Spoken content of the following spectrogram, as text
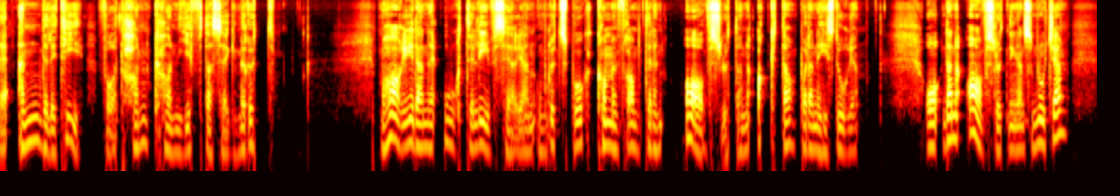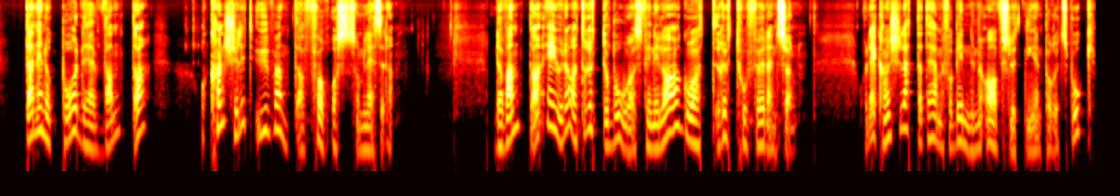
det er endelig tid for at han kan gifte seg med Ruth. Vi har i denne Ord til liv-serien om Ruths bok kommet fram til den avsluttende akta på denne historien. Og denne avslutningen som nå kommer, den er nok både venta og kanskje litt uventa for oss som leser den. Det venta er jo da at Ruth og Boas finner lag, og at Ruth hun føder en sønn. Og det er kanskje lett at det her vi forbinder med avslutningen på Ruths bok,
